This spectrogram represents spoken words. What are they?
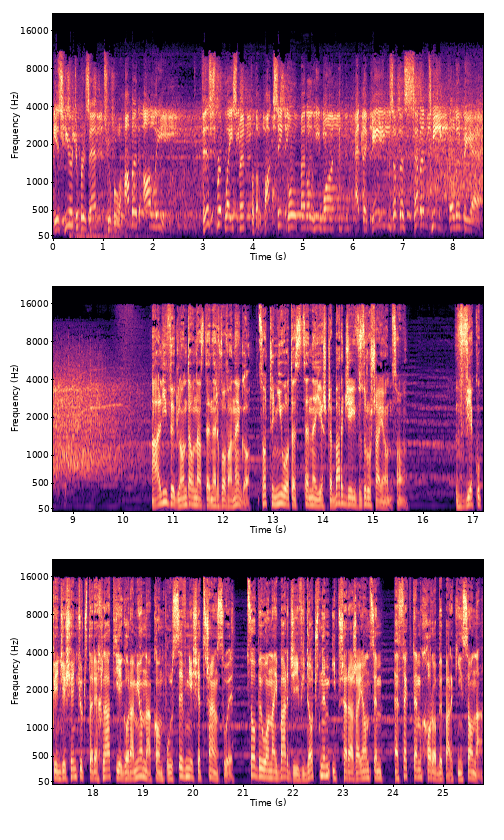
is here to present to Muhammad Ali this replacement for the boxing gold medal he won at the Games of the 17th Olympiad. Ali wyglądał na zdenerwowanego, co czyniło tę scenę jeszcze bardziej wzruszającą. W wieku 54 lat jego ramiona kompulsywnie się trzęsły, co było najbardziej widocznym i przerażającym efektem choroby Parkinsona,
